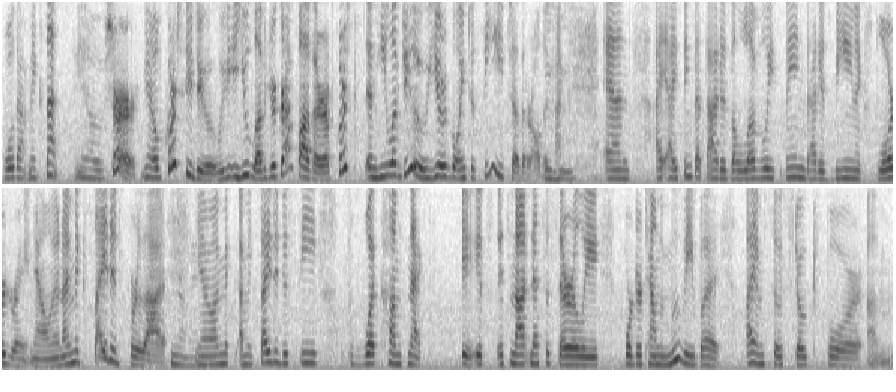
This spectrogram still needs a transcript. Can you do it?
well, that makes sense. You know, sure. You know, of course you do. You loved your grandfather, of course, and he loved you. You're going to see each other all the mm-hmm. time. And I, I think that that is a lovely thing that is being explored right now. And I'm excited for that. You know, I'm, I'm excited to see what comes next. It, it's, it's not necessarily Border Town the movie, but I am so stoked for um,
